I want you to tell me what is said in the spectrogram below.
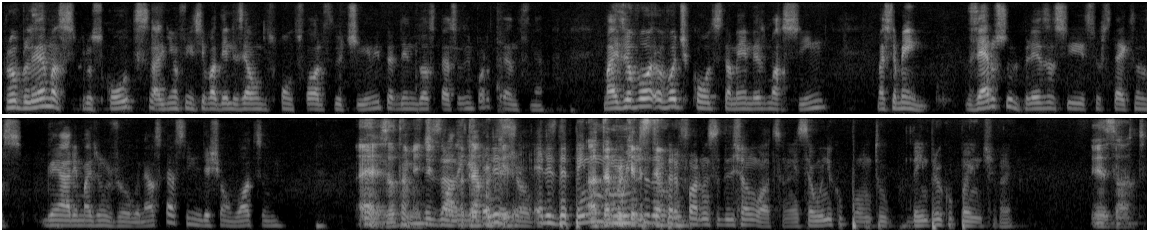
problemas para os Colts. A linha ofensiva deles é um dos pontos fortes do time, perdendo duas peças importantes, né? Mas eu vou, eu vou de Colts também, mesmo assim. Mas também, zero surpresa se, se os Texans ganharem mais um jogo, né? Os caras, assim, deixam o Watson. É, exatamente. Exato. Até porque, eles, eles dependem até muito eles da performance do Deshaun Watson. Esse é o único ponto bem preocupante, velho. Exato.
